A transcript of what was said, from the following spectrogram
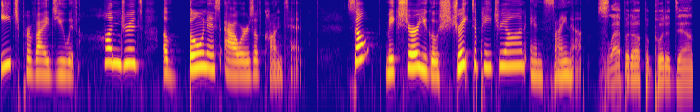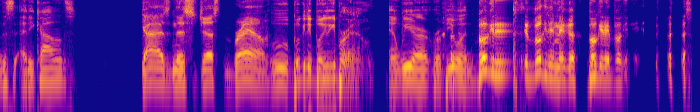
each provides you with hundreds of bonus hours of content. So make sure you go straight to Patreon and sign up. Slap it up and put it down. This is Eddie Collins. Guys, and this is Justin Brown. Ooh, boogity boogity brown. And we are reviewing Boogity, boogity, nigga. Boogity, boogity.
